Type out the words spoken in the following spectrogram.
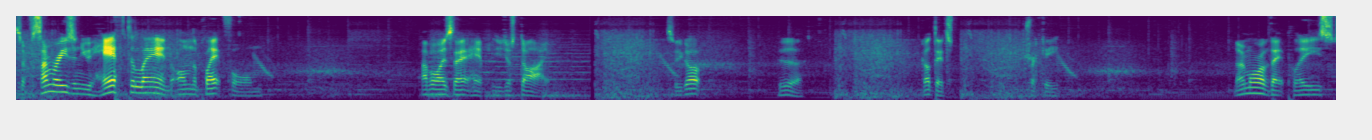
So for some reason you have to land on the platform. Otherwise that happens. You just die. So you got... Ugh. God, that's tricky. No more of that, please.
